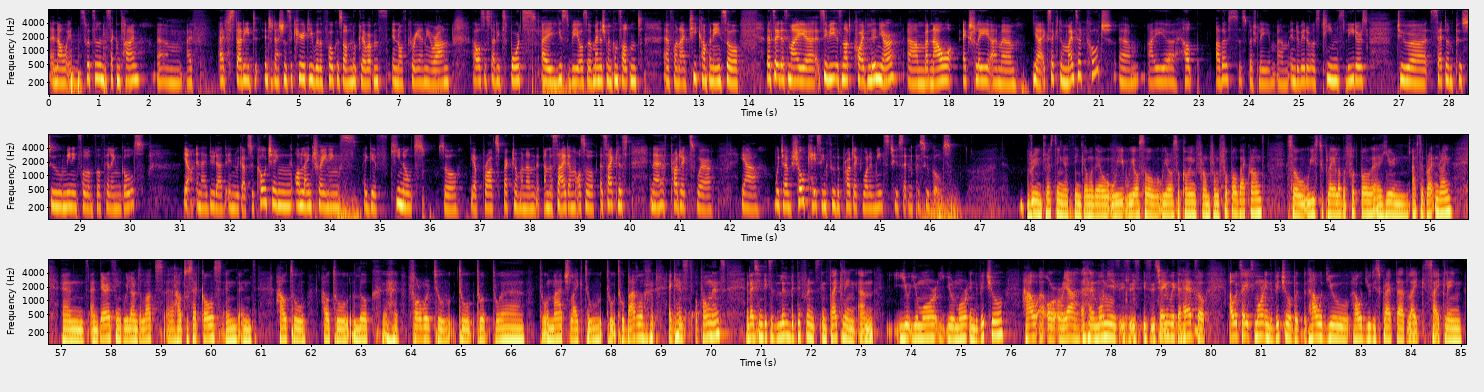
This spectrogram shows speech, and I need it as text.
and now in Switzerland the second time. Um, I've I've studied international security with a focus on nuclear weapons in North Korea and Iran. I also studied sports. I used to be also a management consultant uh, for an IT company. So let's say that my uh, CV is not quite linear, um, but now actually I'm a yeah executive mindset coach. Um, I uh, help others, especially um, individuals, teams, leaders, to uh, set and pursue meaningful and fulfilling goals yeah, and I do that in regards to coaching, online trainings. I give keynotes. So yeah, broad spectrum. And on, on the side, I'm also a cyclist, and I have projects where, yeah, which I'm showcasing through the project what it means to set and pursue goals. Really interesting, I think, Amadeo. We we also we are also coming from from football background, so we used to play a lot of football uh, here in after Breitenrain, and and there I think we learned a lot uh, how to set goals and and how to how to look forward to to to to a to a match like to to to battle against opponents. And I think it's a little bit different in cycling. Um you you more you're more individual. How or, or yeah Moni is is, is, is shaking with the head. So I would say it's more individual but but how would you how would you describe that like cycling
